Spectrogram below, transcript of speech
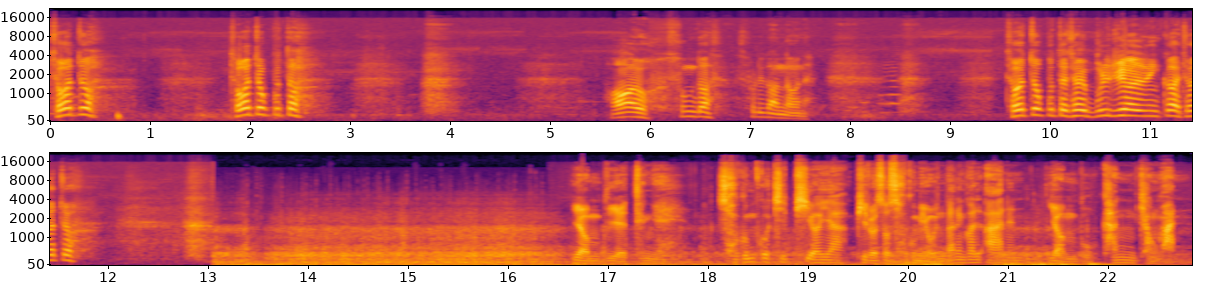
저쪽, 저쪽부터. 아유, 숨도, 안- 소리도 안 나오네. 저쪽부터 저기 물 되니까 저쪽. 염부의 등에 소금꽃이 피어야 비로소 소금이 온다는 걸 아는 염부 강경환.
